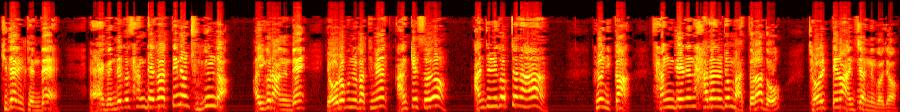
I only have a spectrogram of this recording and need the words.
기다릴 텐데 에 근데 그 상대가 뜨면 죽는다. 아 이걸 아는데 여러분들 같으면 앉겠어요? 앉을 리가 없잖아. 그러니까 상대는 하단을 좀 맞더라도 절대로 앉지 않는 거죠.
